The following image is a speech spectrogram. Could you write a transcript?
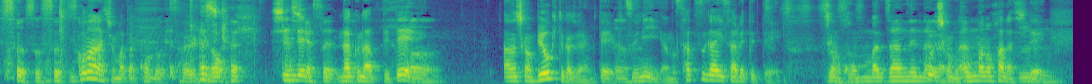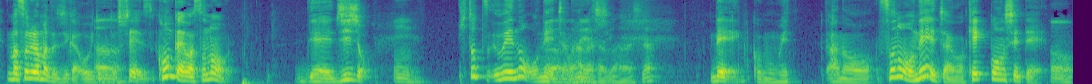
そうそうそうそう。この話もまた今度されるけど確か死んで確かそうやった。亡くなってて、うんあのしかも病気とかじゃなくてうん。普通にあの殺害されてて。しかもほんま残念ながらしかもほんまの話で、うん。まあそれはまた次回置いとくとして、今回はその、で次女。うん。一つ上のお姉ちゃんの話。でこれもうめあのそのお姉ちゃんは結婚しててうん。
